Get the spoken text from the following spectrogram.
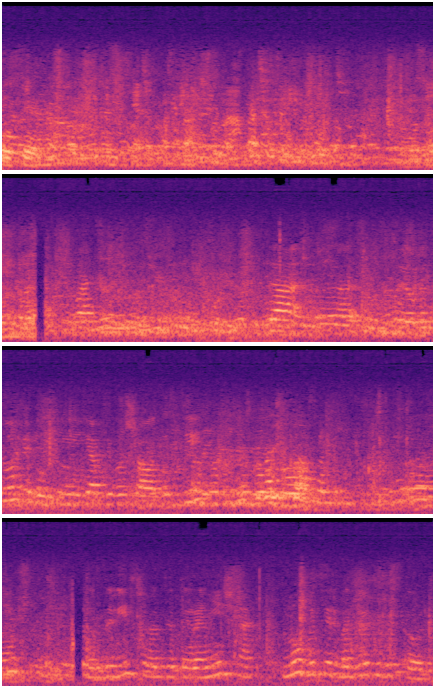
Ух ты. Да, э, мы ее готовили, и я приглашала гостей. Завистливо, где-то иронично, но вы теперь войдете в историю.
